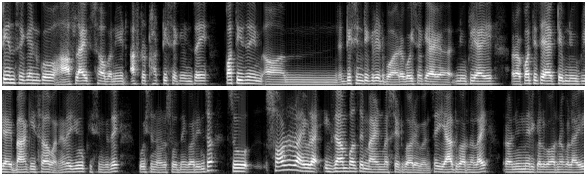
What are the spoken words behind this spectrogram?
टेन सेकेन्डको हाफ लाइफ छ भने आफ्टर थर्टी सेकेन्ड चाहिँ कति चाहिँ डिसइन्टिग्रेट भएर गइसक्यो न्युक्लियाई र कति चाहिँ एक्टिभ न्युक्लियाई बाँकी छ भनेर यो किसिमको चाहिँ क्वेसनहरू सोध्ने गरिन्छ। सो सर र एउटा इक्जाम्पल चाहिँ माइन्डमा सेट गऱ्यो भने चाहिँ याद गर्नलाई र न्युमेरिकल गर्नको लागि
